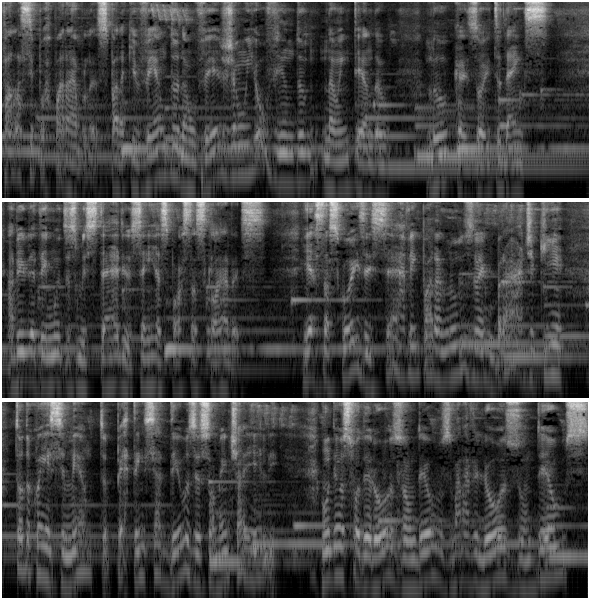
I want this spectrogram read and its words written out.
fala-se por parábolas, para que vendo não vejam e ouvindo não entendam. Lucas 8:10. A Bíblia tem muitos mistérios sem respostas claras. E estas coisas servem para nos lembrar de que todo conhecimento pertence a Deus e somente a Ele um Deus poderoso, um Deus maravilhoso, um Deus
